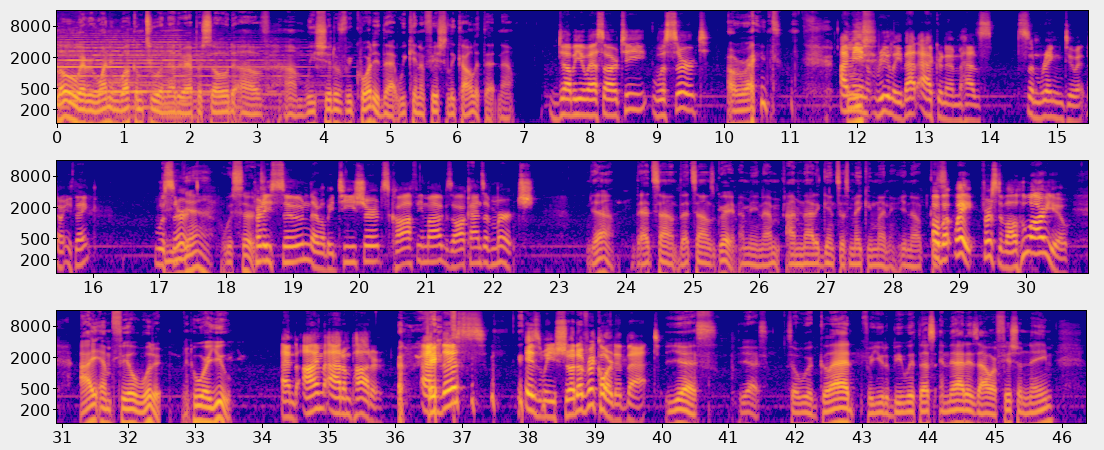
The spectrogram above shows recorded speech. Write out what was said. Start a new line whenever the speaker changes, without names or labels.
Hello, everyone, and welcome to another episode of um, We Should Have Recorded That. We can officially call it that now.
WSRT was cert.
All right.
I mean,
sh-
really, that acronym has some ring to it, don't you think? Was cert.
Yeah, cert.
Pretty soon there will be T-shirts, coffee mugs, all kinds of merch.
Yeah, that sound that sounds great. I mean, I'm I'm not against us making money, you know.
Oh, but wait! First of all, who are you?
I am Phil Woodard, and who are you?
And I'm Adam Potter. and this is we should have recorded that.
Yes, yes. So we're glad for you to be with us, and that is our official name.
